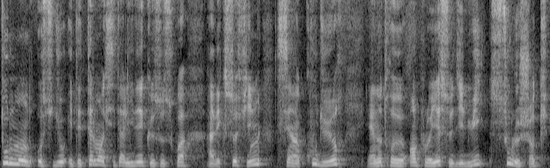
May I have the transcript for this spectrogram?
Tout le monde au studio était tellement excité à l'idée que ce soit avec ce film. C'est un coup dur. Et un autre employé se dit, lui, sous le choc.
